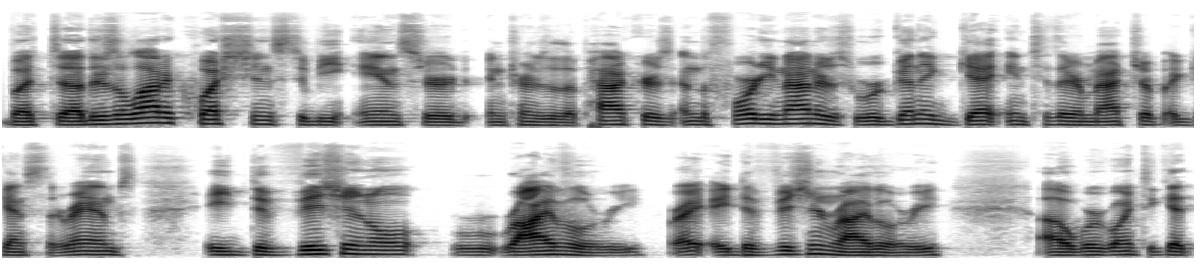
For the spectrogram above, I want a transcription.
But uh, there's a lot of questions to be answered in terms of the Packers and the 49ers. We're going to get into their matchup against the Rams, a divisional rivalry, right? A division rivalry. Uh, we're going to get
